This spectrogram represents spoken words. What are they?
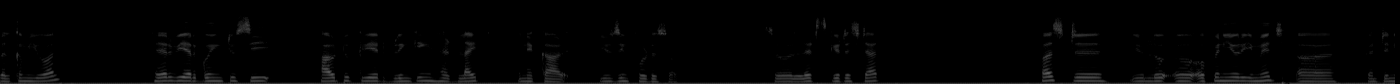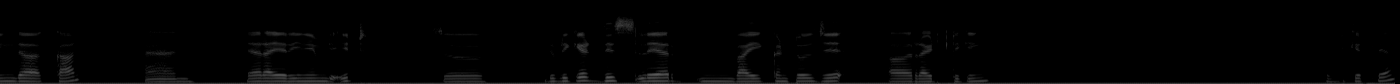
welcome you all. Here we are going to see how to create blinking headlight in a car using Photoshop. So let's get a start. First uh, you uh, open your image uh, containing the car and here I renamed it. So duplicate this layer um, by ctrl J or right clicking. Duplicate layer.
